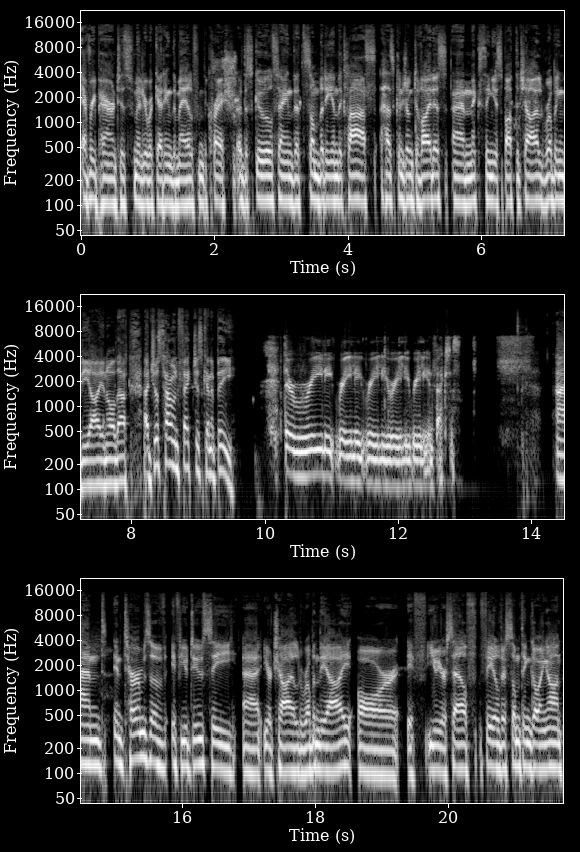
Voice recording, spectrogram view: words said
every parent is familiar with getting the mail from the creche or the school saying that somebody in the class has conjunctivitis, and next thing you spot the child rubbing the eye and all that. Uh, just how infectious can it be? They're really, really, really, really, really infectious. And in terms of if you do see uh, your child rubbing the eye, or if you yourself feel there's something going on,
